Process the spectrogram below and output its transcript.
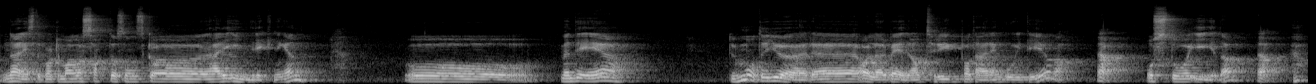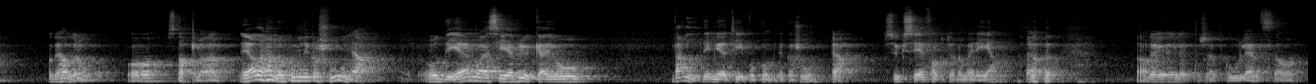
Næringsdepartementet har sagt at sånn skal Her er innriktningen. Og, men det er Du må måtte gjøre alle arbeiderne trygge på at det er en god idé. da Ja. Og stå i det. ja. Og det handler om å snakke med dem. Ja, det handler om kommunikasjon. Ja. Og det må jeg si, jeg bruker jo veldig mye tid på kommunikasjon. Ja. Suksessfaktor nummer én. ja. Det er rett og slett god ledelse og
